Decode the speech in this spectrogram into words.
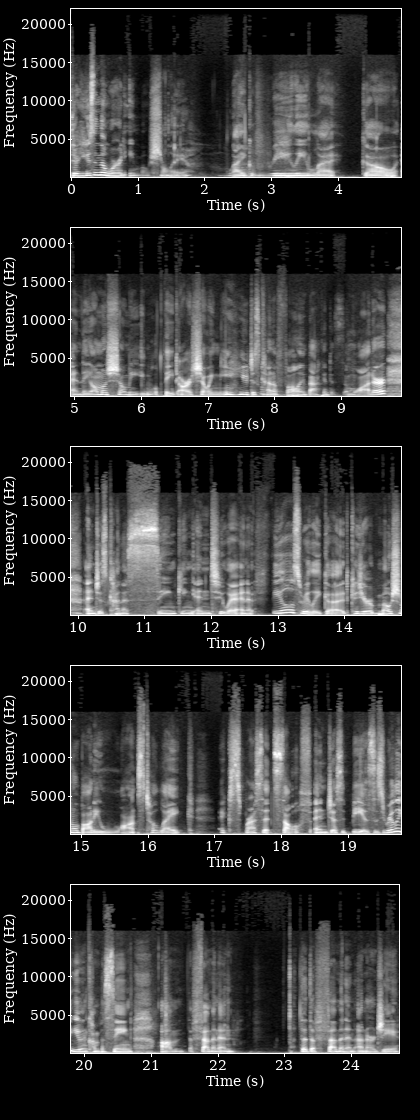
they're using the word emotionally, like mm. really let go. And they almost show me, well, they are showing me you just kind of falling back into some water and just kind of sinking into it. And it feels really good because your emotional body wants to like express itself and just be. This is really you encompassing um, the feminine, the, the feminine energy.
